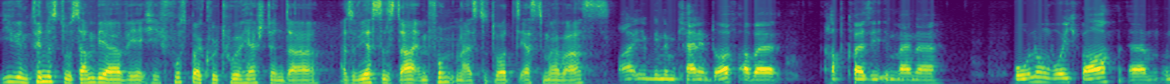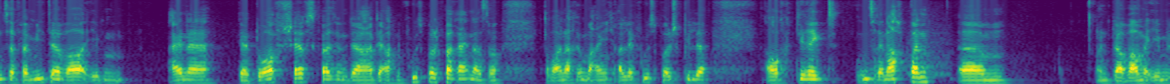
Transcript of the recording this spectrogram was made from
Wie empfindest du Sambia, welche Fußballkultur herrscht denn da? Also wie hast du es da empfunden, als du dort das erste Mal warst? War eben in einem kleinen Dorf, aber habe quasi in meiner Wohnung, wo ich war, ähm, unser Vermieter war eben einer der Dorfchefs quasi und der hatte auch einen Fußballverein. Also da waren auch immer eigentlich alle Fußballspieler auch direkt unsere Nachbarn. Ähm, und da waren wir eben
